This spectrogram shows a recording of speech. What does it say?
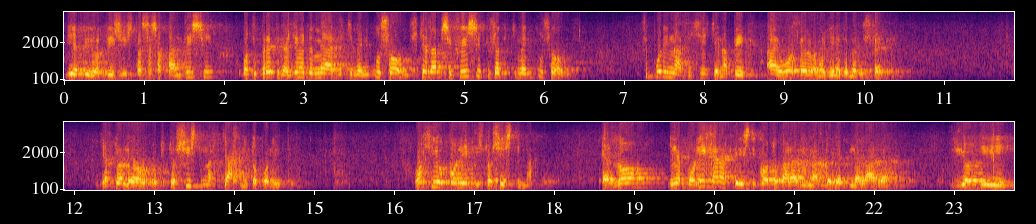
οι επιδοτήσεις θα σας απαντήσει ότι πρέπει να γίνονται με αντικειμενικούς όρους και θα ψηφίσει τους αντικειμενικούς όρους. Δεν μπορεί να βγει και να πει «Α, εγώ θέλω να γίνεται με ρουσφέτη». Γι' αυτό λέω ότι το σύστημα φτιάχνει το πολίτη. Όχι ο πολίτης το σύστημα. Εδώ είναι πολύ χαρακτηριστικό το παράδειγμα αυτό για την Ελλάδα, διότι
